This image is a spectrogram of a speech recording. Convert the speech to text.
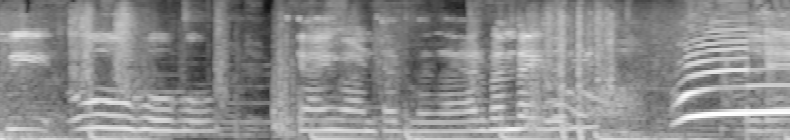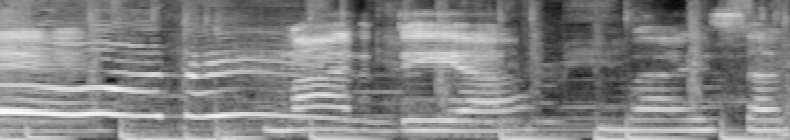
ओपी ओ हो हो क्या ही वन लगा यार। बंदा इधर ही। मार दिया। भाई सब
